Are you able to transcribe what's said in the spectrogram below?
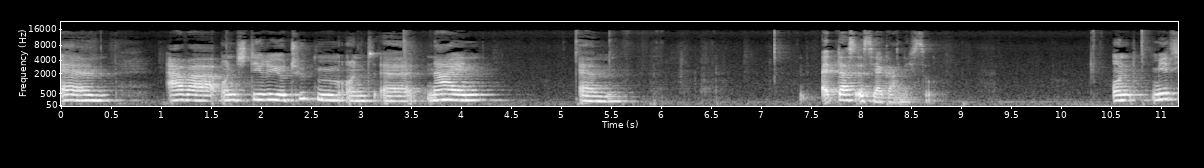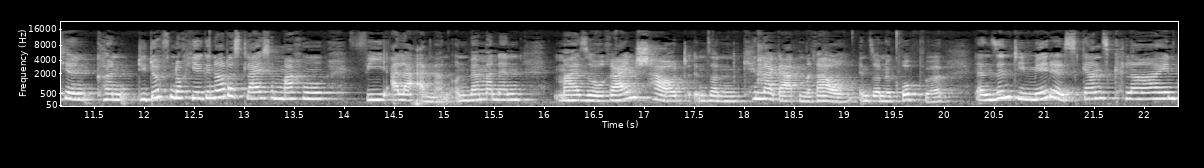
Ähm, aber und Stereotypen und äh, nein, ähm, äh, das ist ja gar nicht so. Und Mädchen können, die dürfen doch hier genau das Gleiche machen wie alle anderen. Und wenn man dann mal so reinschaut in so einen Kindergartenraum, in so eine Gruppe, dann sind die Mädels ganz klein,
